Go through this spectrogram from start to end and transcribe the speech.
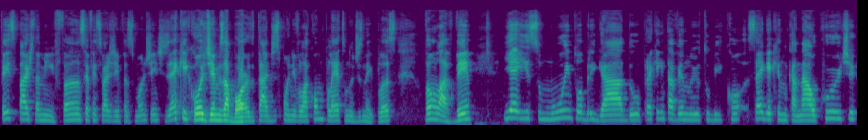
fez parte da minha infância, fez parte da infância de um monte de gente. Jack Code James a bordo, tá disponível lá completo no Disney Plus. Vão lá ver. E é isso, muito obrigado. Para quem tá vendo no YouTube, segue aqui no canal, curte,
